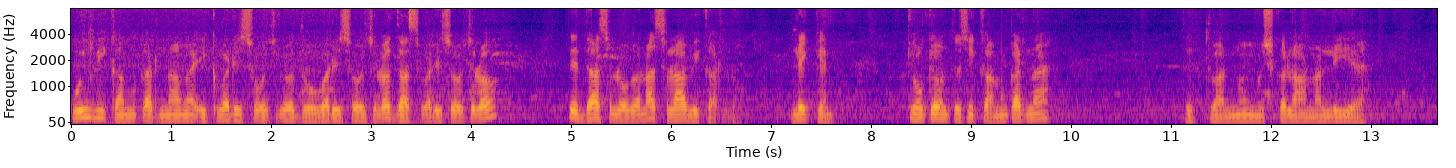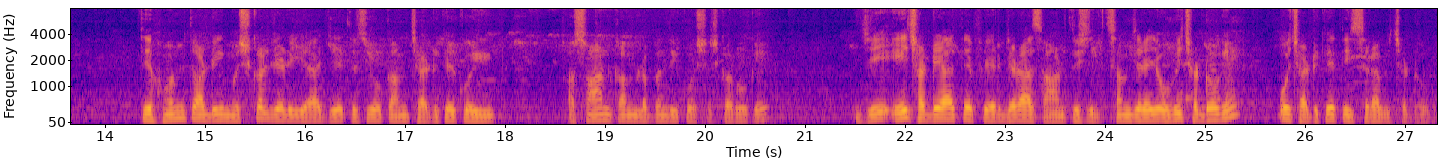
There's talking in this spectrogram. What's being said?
ਕੋਈ ਵੀ ਕੰਮ ਕਰਨਾ ਮੈਂ ਇੱਕ ਵਾਰੀ ਸੋਚ ਲਓ ਦੋ ਵਾਰੀ ਸੋਚ ਲਓ 10 ਵਾਰੀ ਸੋਚ ਲਓ ਤੇ 10 ਲੋਕਾਂ ਨਾਲ ਸਲਾਹ ਵੀ ਕਰ ਲਓ। ਲੇਕਿਨ ਕਿਉਂਕਿ ਹੁਣ ਤੁਸੀਂ ਕੰਮ ਕਰਨਾ ਹੈ, ਤੇ ਤੁਹਾਨੂੰ ਮੁਸ਼ਕਲ ਆਉਣ ਵਾਲੀ ਹੈ ਤੇ ਹੁਣ ਤੁਹਾਡੀ ਮੁਸ਼ਕਲ ਜਿਹੜੀ ਆ ਜੇ ਤੁਸੀਂ ਉਹ ਕੰਮ ਛੱਡ ਕੇ ਕੋਈ ਆਸਾਨ ਕੰਮ ਲੱਭਣ ਦੀ ਕੋਸ਼ਿਸ਼ ਕਰੋਗੇ ਜੇ ਇਹ ਛੱਡਿਆ ਤੇ ਫਿਰ ਜਿਹੜਾ ਆਸਾਨ ਤੁਸੀਂ ਸਮਝ ਰਹੇ ਹੋ ਉਹ ਵੀ ਛੱਡੋਗੇ? ਉਹ ਛੱਡ ਕੇ ਤੀਸਰਾ ਵੀ ਛੱਡੋਗੇ।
